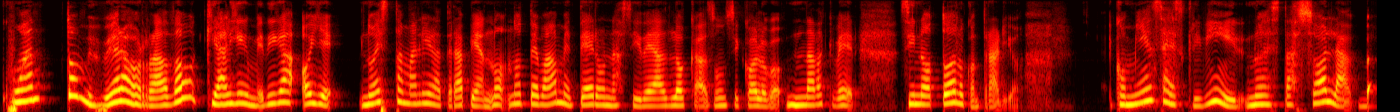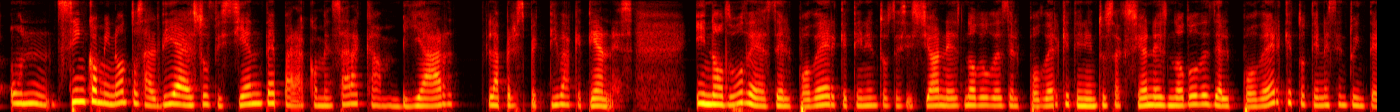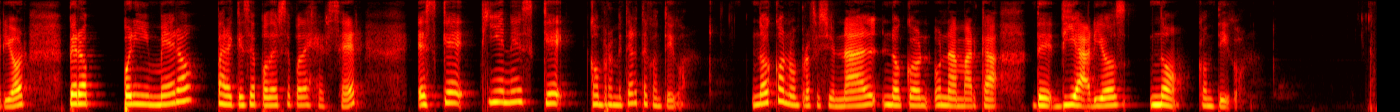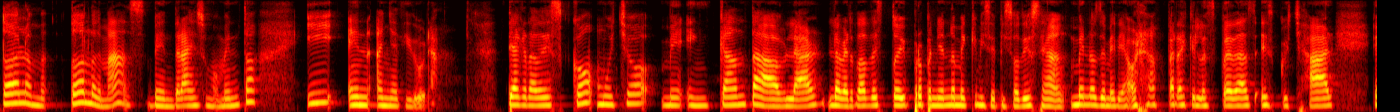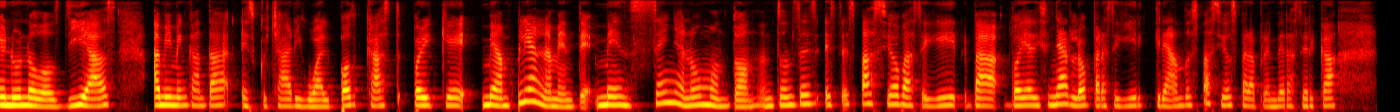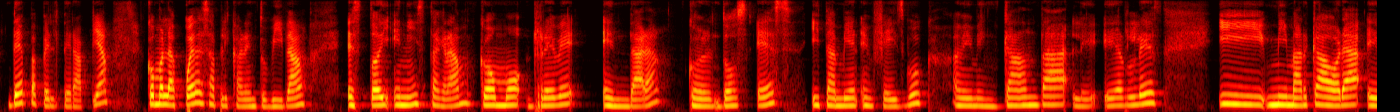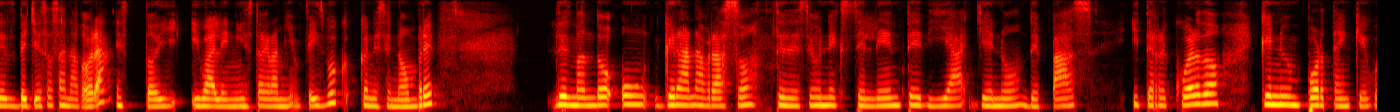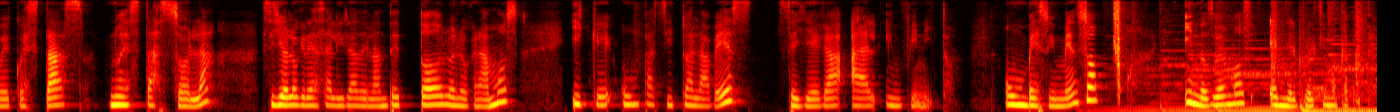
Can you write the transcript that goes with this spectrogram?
¿cuánto me hubiera ahorrado que alguien me diga, oye, no está mal ir a terapia, no, no te va a meter unas ideas locas, un psicólogo, nada que ver, sino todo lo contrario. Comienza a escribir, no estás sola. Un cinco minutos al día es suficiente para comenzar a cambiar la perspectiva que tienes. Y no dudes del poder que tienen tus decisiones, no dudes del poder que tienen tus acciones, no dudes del poder que tú tienes en tu interior, pero primero para que ese poder se pueda ejercer es que tienes que comprometerte contigo. No con un profesional, no con una marca de diarios, no, contigo. Todo lo, todo lo demás vendrá en su momento y en añadidura. Te agradezco mucho, me encanta hablar. La verdad estoy proponiéndome que mis episodios sean menos de media hora para que los puedas escuchar en uno o dos días. A mí me encanta escuchar igual podcast porque me amplían la mente, me enseñan un montón. Entonces este espacio va a seguir, va, voy a diseñarlo para seguir creando espacios para aprender acerca de papel terapia, cómo la puedes aplicar en tu vida. Estoy en Instagram como Rebe Endara con dos S y también en Facebook. A mí me encanta leerles y mi marca ahora es Belleza Sanadora. Estoy igual en Instagram y en Facebook con ese nombre. Les mando un gran abrazo, te deseo un excelente día lleno de paz y te recuerdo que no importa en qué hueco estás, no estás sola. Si yo logré salir adelante, todos lo logramos y que un pasito a la vez se llega al infinito. Un beso inmenso y nos vemos en el próximo capítulo.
